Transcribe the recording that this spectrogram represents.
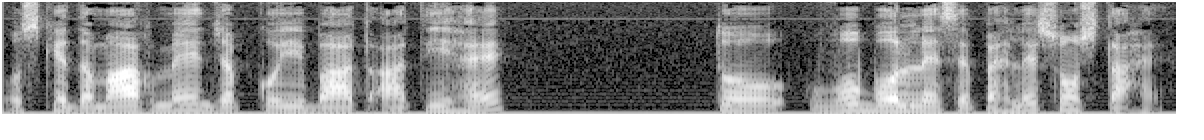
اس کے دماغ میں جب کوئی بات آتی ہے تو وہ بولنے سے پہلے سوچتا ہے۔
